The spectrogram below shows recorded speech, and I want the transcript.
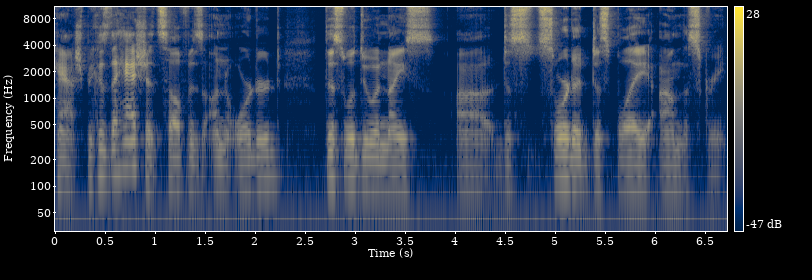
hash because the hash itself is unordered. This will do a nice uh, dis- sorted display on the screen.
